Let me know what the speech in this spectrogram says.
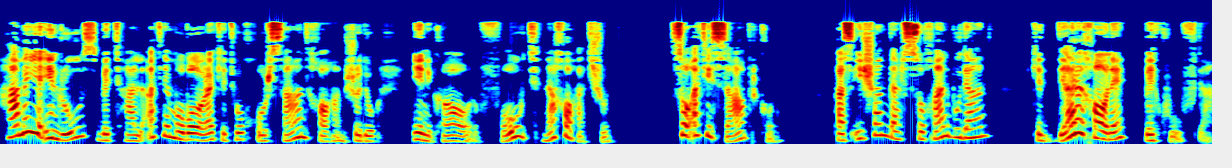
همه این روز به طلعت مبارک تو خرسند خواهم شد و این کار فوت نخواهد شد. ساعتی صبر کن. پس ایشان در سخن بودند که در خانه بکوفتند.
